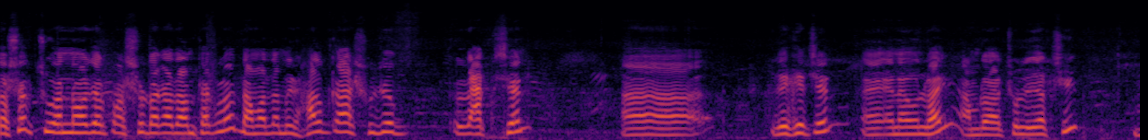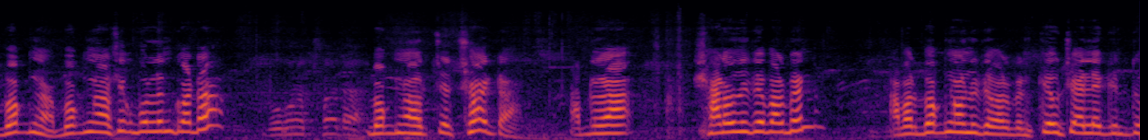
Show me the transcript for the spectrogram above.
দর্শক চুয়ান্ন হাজার পাঁচশো টাকা দাম থাকল। দামাদামির হালকা সুযোগ রাখছেন রেখেছেন এনামুল ভাই। আমরা চলে যাচ্ছি বকনা। বকনা আছে বললেন কটা? বকনা হচ্ছে ছয়টা। আপনারা সারও নিতে পারবেন আবার বকনাও নিতে পারবেন। কেউ চাইলে কিন্তু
